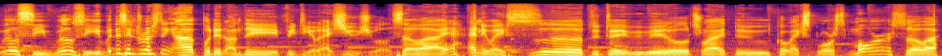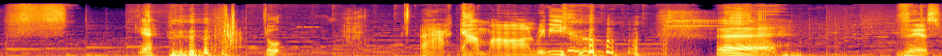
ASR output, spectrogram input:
we'll see. We'll see. If it is interesting, I'll put it on the video as usual. So uh, yeah. Anyways, uh, today we will try to go explore some more. So uh, yeah. oh. Ah, come on, really? uh, this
